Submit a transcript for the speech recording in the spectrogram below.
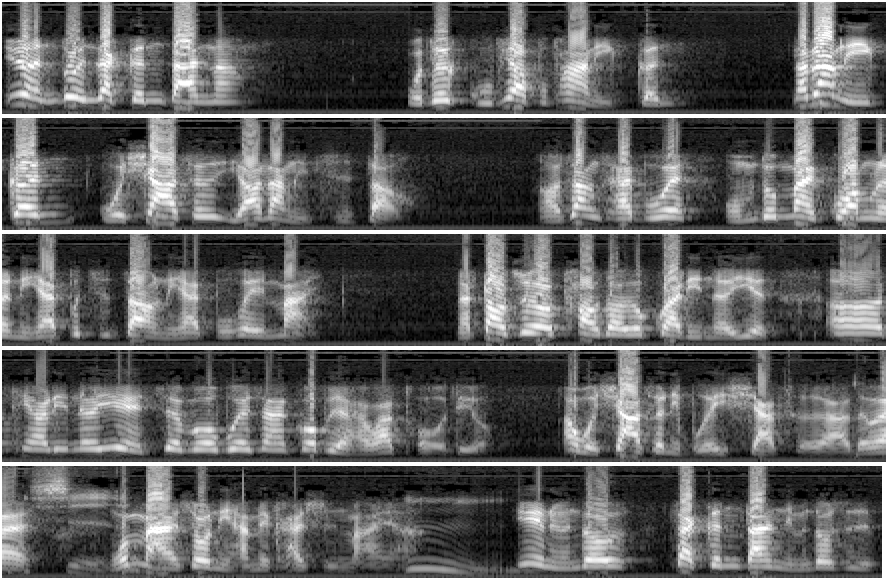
因为很多人在跟单呢，我的股票不怕你跟。那让你跟我下车也要让你知道，啊，这样才不会我们都卖光了，你还不知道，你还不会卖，那到最后套到又怪林德燕，呃，听林德燕这波不会上股票还要投掉，啊，我下车你不会下车啊，对不对？是我买的时候你还没开始买啊，嗯，因为你们都在跟单，你们都是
